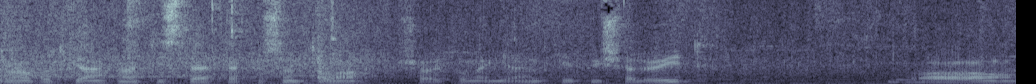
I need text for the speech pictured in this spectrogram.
Jó napot kívánok, nagy tisztelettel köszöntöm a sajtó megjelent képviselőit. A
